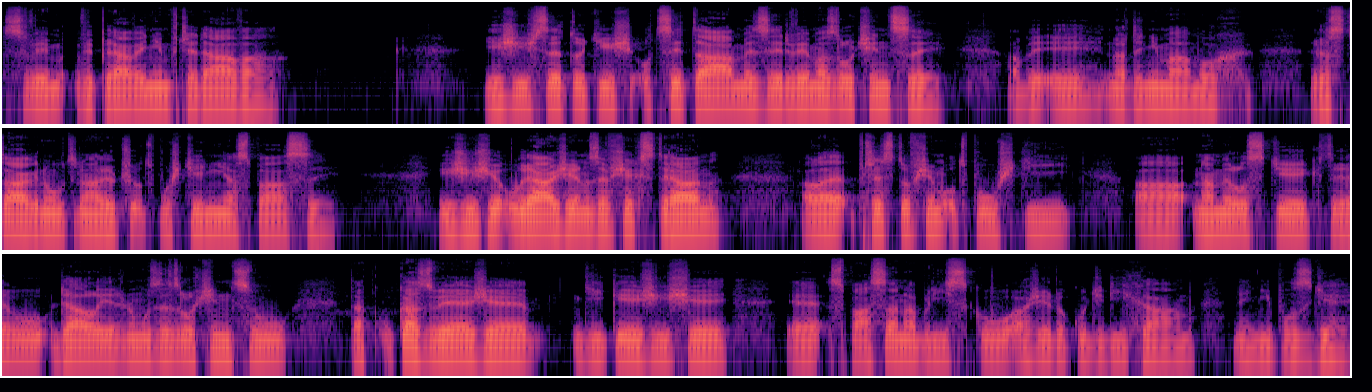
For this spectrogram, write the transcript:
svým vyprávěním předává. Ježíš se totiž ocitá mezi dvěma zločinci, aby i nad nima mohl roztáhnout náruč odpuštění a spásy. Ježíš je urážen ze všech stran, ale přesto všem odpouští a na milosti, kterou dal jednomu ze zločinců, tak ukazuje, že díky Ježíši je spása na blízku a že dokud dýchám, není pozdě.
